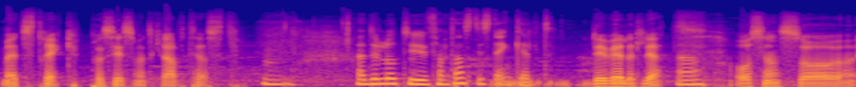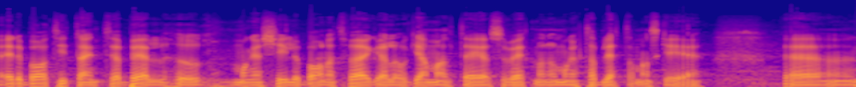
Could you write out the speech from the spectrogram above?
med ett streck precis som ett gravtest. Mm. Ja, det låter ju fantastiskt enkelt. Det är väldigt lätt. Ja. Och sen så är det bara att titta i en tabell hur många kilo barnet väger eller hur gammalt det är så vet man hur många tabletter man ska ge. Eh,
